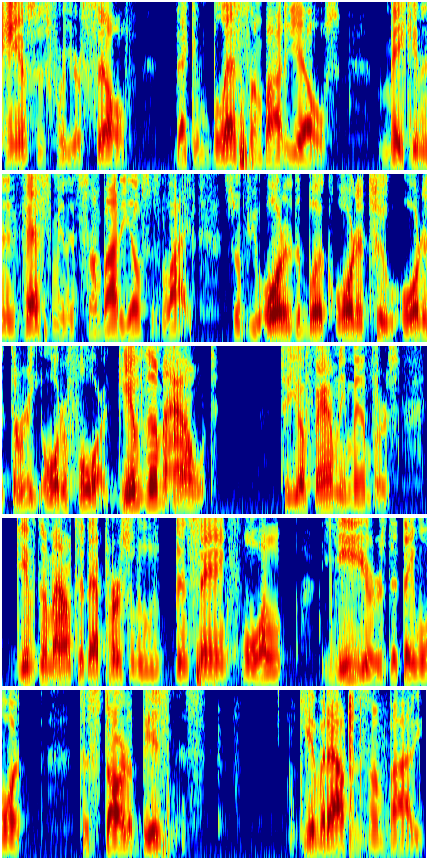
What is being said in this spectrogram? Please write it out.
answers for yourself that can bless somebody else, make an investment in somebody else's life. So if you order the book, order two, order three, order four. Give them out to your family members. Give them out to that person who's been saying for years that they want to start a business. Give it out to somebody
